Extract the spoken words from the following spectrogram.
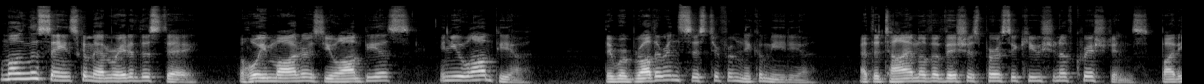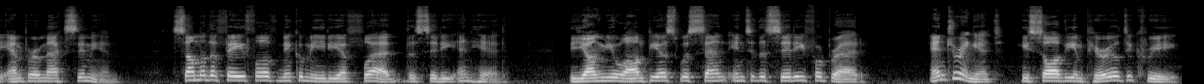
Among the saints commemorated this day, the holy martyrs Eulampius and Eulampia. They were brother and sister from Nicomedia. At the time of a vicious persecution of Christians by the Emperor Maximian, some of the faithful of Nicomedia fled the city and hid. The young Eulampius was sent into the city for bread. Entering it, he saw the imperial decree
